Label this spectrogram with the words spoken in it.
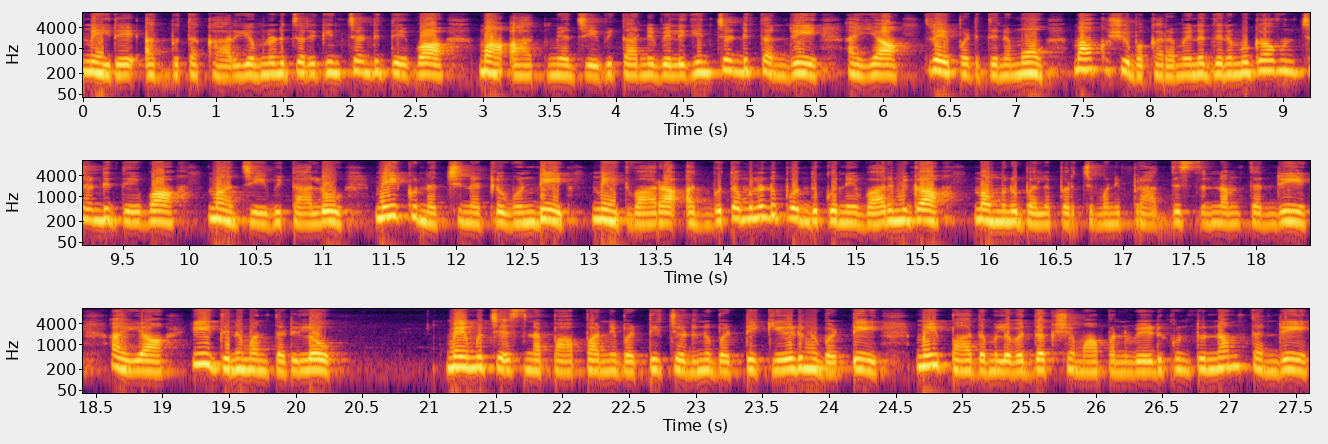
మీరే అద్భుత కార్యములను జరిగించండి దేవా. మా ఆత్మీయ జీవితాన్ని వెలిగించండి తండ్రి. అయ్యా రేపటి దినము మాకు శుభకరమైన దినముగా ఉంచండి దేవా. మా జీవితాలు మీకు నచ్చినట్లు ఉండి మీ ద్వారా అద్భుతములను పొందుకునే వారిమిగా మమ్మను బలపరచమని ప్రార్థిస్తున్నాం తండ్రి. అయ్యా ఈ దినమంతటిలో మేము చేసిన పాపాన్ని బట్టి చెడును బట్టి కీడును బట్టి మీ పాదముల వద్ద క్షమాపణ వేడుకుంటున్నాం తండ్రి.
